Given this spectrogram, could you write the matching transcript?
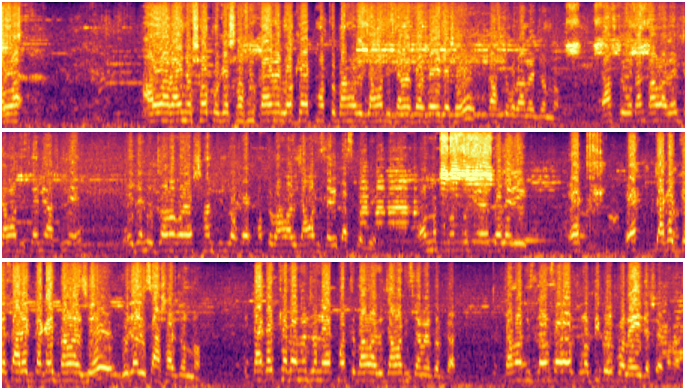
আল্লাহ আল্লাহর আইন ও সব লোকের শাসন কায়েমের লক্ষ্যে একমাত্র বাংলাদেশ জামাত ইসলামের দরকার এই দেশে রাষ্ট্রপ্রধানের জন্য। রাষ্ট্রপ্রধান বাংলাদেশ জামাত ইসলামী আসলে এই দেশের জনগণের শান্তির লক্ষ্যে একমাত্র বাংলাদেশ জামাত ইসলামী কাজ করবে। অন্য কোন দলের এক এক ডাকাত গেছে, আরেক ডাকাত বাংলাদেশে বোঝা দিচ্ছে আসার জন্য। ডাকাত খেদানোর জন্য একমাত্র বাংলাদেশ জামাত ইসলামের দরকার। জামাত ইসলাম ছাড়া কোনো বিকল্প নেই এই দেশে এখন আর।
